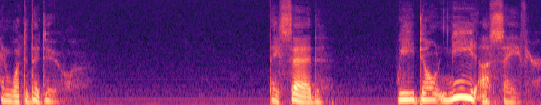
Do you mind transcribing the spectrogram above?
And what did they do? They said, We don't need a Savior.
